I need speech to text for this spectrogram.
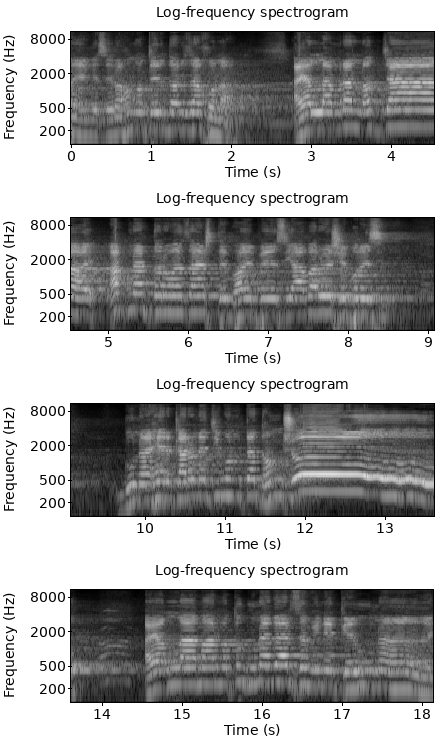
হয়ে গেছে, রহমতের দরজা খোলা। আয় আল্লাহ, আমরা লজ্জায় আপনার দরওয়াজা আসতে ভয় পেয়েছি, আবারও এসে পড়েছি। গুনাহের কারণে জীবনটা ধ্বংস। আয় আল্লাহ, আমার মতো গুনাগার জমিনে কেউ নাই।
